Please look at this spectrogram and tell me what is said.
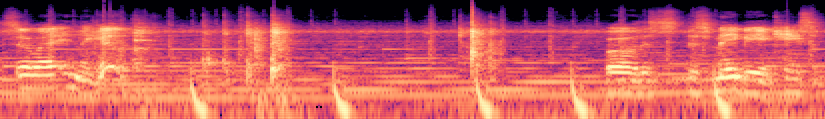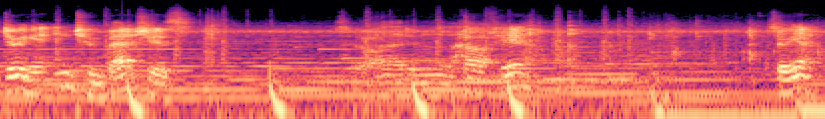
So uh, in they go. Oh, this, this may be a case of doing it in two batches. So I'll add in another half here. So yeah.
